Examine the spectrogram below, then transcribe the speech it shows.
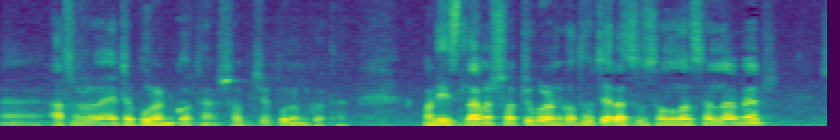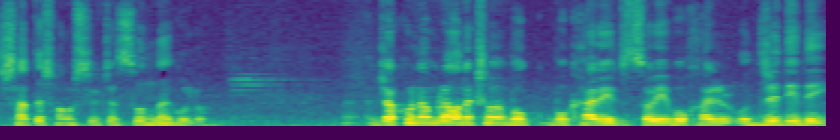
হ্যাঁ আসলে এটা পুরান কথা, সবচেয়ে পুরান কথা। মানে ইসলামের সবচেয়ে পুরান কথা হচ্ছে রাসুল সাল্লাহ সাল্লামের সাথে সংশ্লিষ্ট সুন্নাগুলো যখন আমরা অনেক সময় বুখারির সহি বুখারির উদ্ধৃতি দিই,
